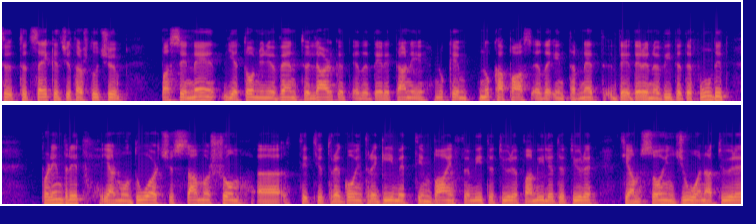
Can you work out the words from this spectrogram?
të të ceket gjithashtu që pasi ne jetojmë në një vend të largët edhe deri tani nuk kemi nuk ka pas edhe internet deri në vitet e fundit, Prindërit janë munduar që sa më shumë t'i tregojnë tregimet, t'i mbajnë fëmijët e tyre, familjet e tyre, t'ia mësojnë gjuhën atyre,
